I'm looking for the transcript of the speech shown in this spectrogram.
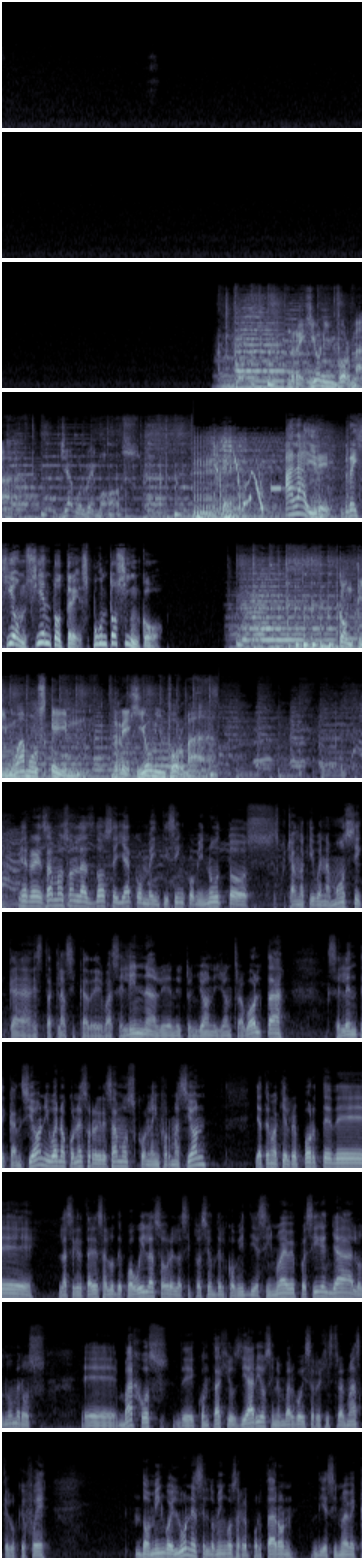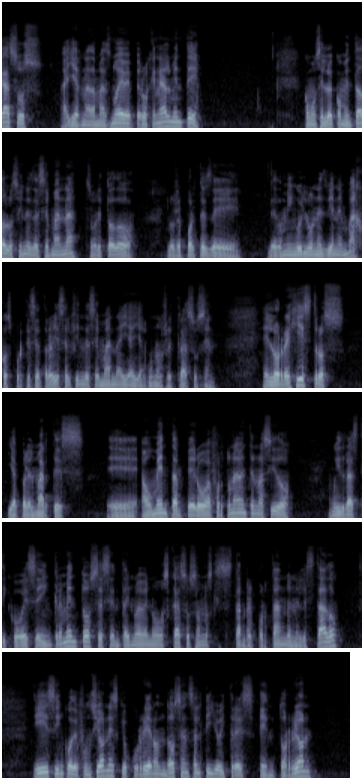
Región Informa. Ya volvemos. Al aire, región 103.5. Continuamos en región Informa. Bien, regresamos, son las 12 ya con 25 minutos, escuchando aquí buena música, esta clásica de Vaselina, Olivia Newton-John y John Travolta, excelente canción, y bueno, con eso regresamos con la información. Ya tengo aquí el reporte de la Secretaría de Salud de Coahuila sobre la situación del COVID-19. Pues siguen ya los números eh, bajos de contagios diarios, sin embargo hoy se registran más que lo que fue domingo y lunes. El domingo se reportaron 19 casos, ayer nada más 9, pero generalmente, como se lo he comentado, los fines de semana, sobre todo los reportes de, de domingo y lunes vienen bajos porque se atraviesa el fin de semana y hay algunos retrasos en, en los registros. Ya para el martes eh, aumentan, pero afortunadamente no ha sido muy drástico ese incremento. 69 nuevos casos son los que se están reportando en el estado y cinco defunciones que ocurrieron dos en Saltillo y tres en Torreón.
